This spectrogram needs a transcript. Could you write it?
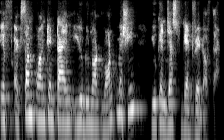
If at some point in time you do not want machine, you can just get rid of that.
